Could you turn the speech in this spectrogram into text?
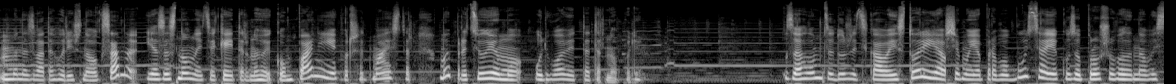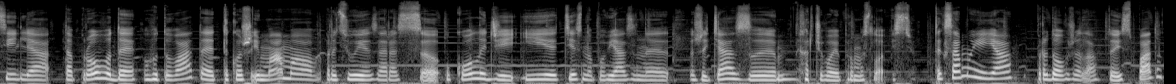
Мене звати Горішна Оксана. Я засновниця кейтерної компанії Форшетмайстер. Ми працюємо у Львові та Тернополі. Загалом це дуже цікава історія. Ще моя прабабуся, яку запрошували на весілля та проводи готувати. Також і мама працює зараз у коледжі і тісно пов'язане життя з харчовою промисловістю. Так само і я продовжила той спадок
